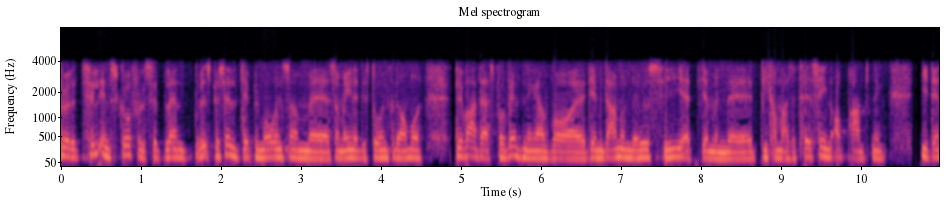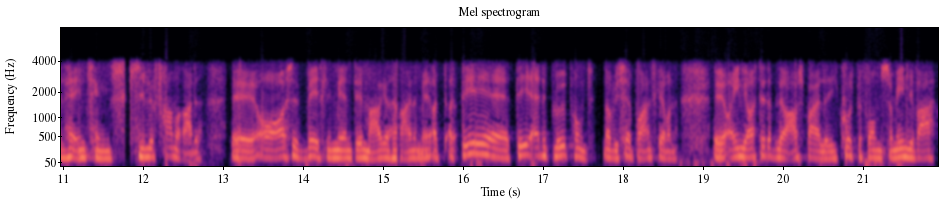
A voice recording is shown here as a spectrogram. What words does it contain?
førte til en skuffelse blandt specielt JP Morgan, som, øh, som er en af de store inden for det område, det var deres forventninger, hvor øh, Jamie Dimon er ude at sige, at jamen, øh, de kommer altså til at se en opbremsning i den her indtjeningskilde fremadrettet, øh, og også væsentligt mere end det, markedet havde regnet med. Og, og det, øh, det er det blødpunkt, når vi ser på regnskaberne. Øh, og egentlig også det, der blev afspejlet i kursperformance, som egentlig var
